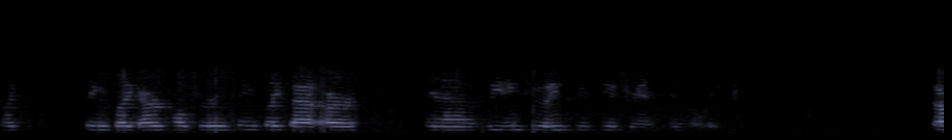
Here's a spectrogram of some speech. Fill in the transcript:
like things like agriculture and things like that, are uh, leading to increased nutrients in the lake. So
